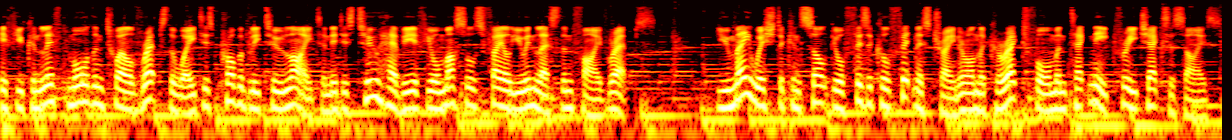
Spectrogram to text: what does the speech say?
if you can lift more than 12 reps the weight is probably too light and it is too heavy if your muscles fail you in less than 5 reps. You may wish to consult your physical fitness trainer on the correct form and technique for each exercise.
